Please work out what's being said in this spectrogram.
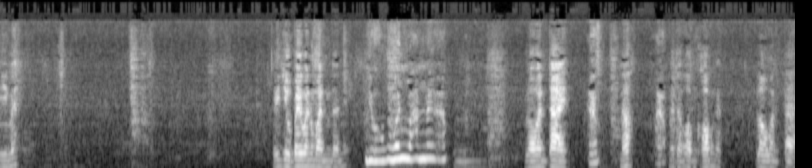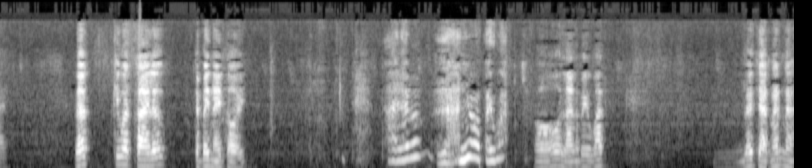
มีไหมหรืออยู่ไปวันๆตอนนี้ อยู่วันวันๆนะครับ อืมรอวันตาย ครับ เนาะครับ ไม่ต้องออมค้อมกันรอวันตาย แล้วคิดว่าตายแล้วจะไปไหนต่อยตายแล้วก็หลานก็เอาไปวัด อ๋อ หลานไปวัดอืมแล้วจากนั้นนะ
